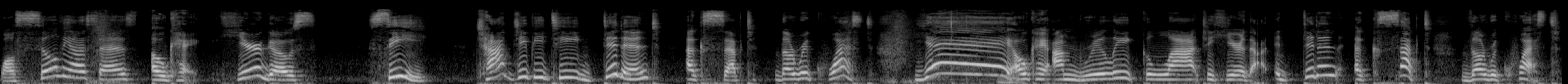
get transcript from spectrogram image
Well, Sylvia says, okay, here goes. See, ChatGPT didn't accept the request. Yay! Okay, I'm really glad to hear that. It didn't accept the request.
